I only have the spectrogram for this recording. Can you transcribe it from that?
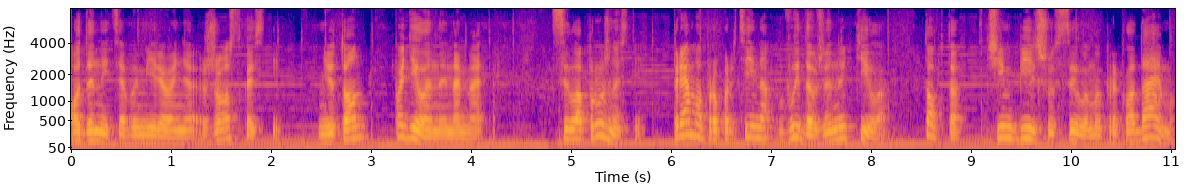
Одиниця вимірювання жорсткості ньютон поділений на метр. Сила пружності прямо пропорційна видовженню тіла. Тобто, чим більшу силу ми прикладаємо,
